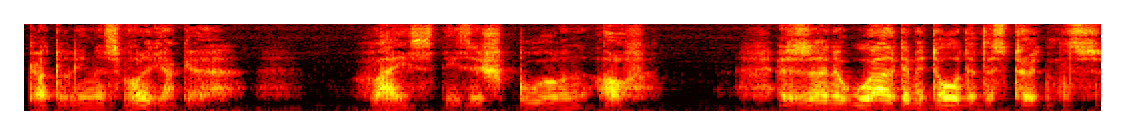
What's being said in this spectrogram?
Katharines Wolljacke weist diese Spuren auf. Es ist eine uralte Methode des Tötens.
